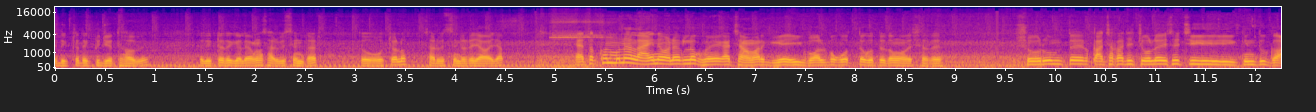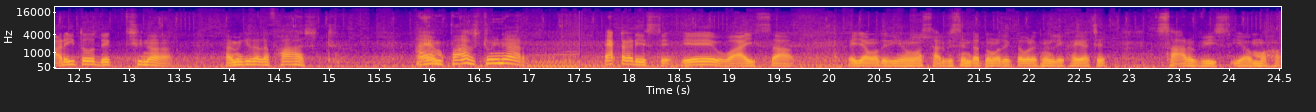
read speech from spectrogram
এদিকটাতে একটু যেতে হবে। এদিকটাতে গেলে আমার সার্ভিস সেন্টার। তো চলো, সার্ভিস সেন্টারে যাওয়া যাক। এতক্ষণ মনে হয় লাইনে অনেক লোক হয়ে গেছে আমার গিয়ে এই গল্প করতে করতে তোমাদের সাথে। শোরুমতের কাছাকাছি চলে এসেছি কিন্তু গাড়ি তো দেখছি না। আমি কি তাহলে first I am first winner একটা গাড়ি এসছে। এ ওয়াই সাপ এই যে আমাদের ইয়ামাহা সার্ভিস সেন্টার তোমরা দেখতে পারো এখানে লেখাই আছে সার্ভিস ইয়ামাহা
